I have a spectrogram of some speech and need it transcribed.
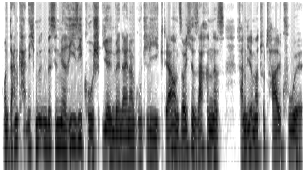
und dann kann ich mit ein bisschen mehr Risiko spielen, wenn deiner gut liegt, ja, und solche Sachen, das fanden die immer total cool,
